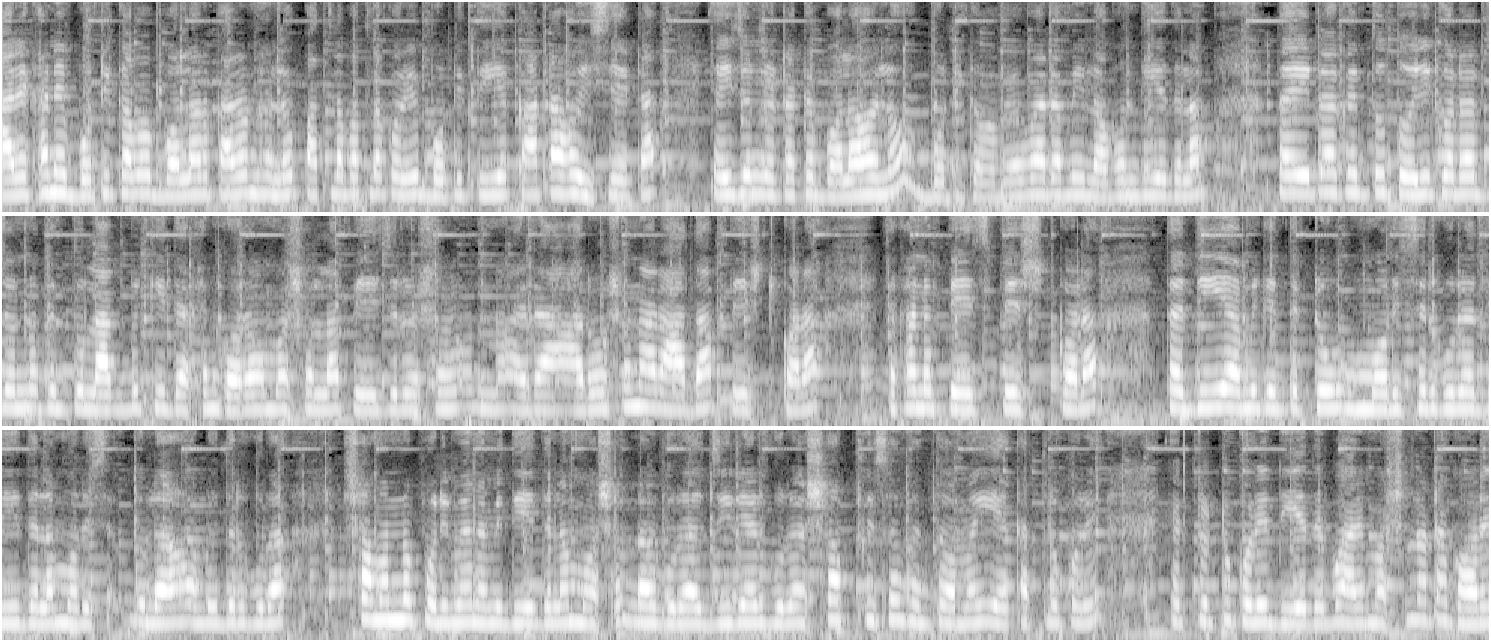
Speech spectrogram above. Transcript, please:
আর এখানে বটি কাবাব বলার কারণ হলো, পাতলা পাতলা করে বটি দিয়ে কাটা হয়েছে এটা। এই জন্য এটাকে বলা হলো বটি কাবাব। এবার আমি লবণ দিয়ে দিলাম। তাই এটা কিন্তু তৈরি করার জন্য কিন্তু লাগবে কি দেখেন, গরম মশলা, পেঁয়াজ, রসুন, এটা রসুন আর আদা পেস্ট করা। এখানে পেঁয়াজ পেস্ট করা। তা দিয়ে আমি কিন্তু একটু মরিচের গুঁড়া দিয়ে দিলাম। মরিচের গুঁড়া, হলুদের গুঁড়া সামান্য পরিমাণ আমি দিয়ে দিলাম মশলার গুঁড়া, জিরের গুঁড়া সব কিছু কিন্তু আমি একাত্র করে একটু একটু করে দিয়ে দেবো। আর মশলাটা ঘরে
